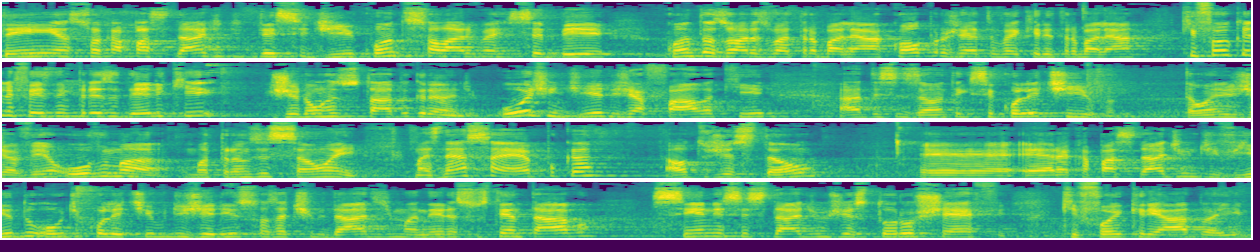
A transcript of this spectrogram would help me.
tem a sua capacidade de decidir quanto salário vai receber, quantas horas vai trabalhar, qual projeto vai querer trabalhar, que foi o que ele fez na empresa dele que gerou um resultado grande. Hoje em dia ele já fala que a decisão tem que ser coletiva. Então ele já vê, houve uma, uma transição aí. Mas nessa época, a autogestão é, era a capacidade de um indivíduo ou de coletivo de gerir suas atividades de maneira sustentável, sem a necessidade de um gestor ou chefe, que foi criado aí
